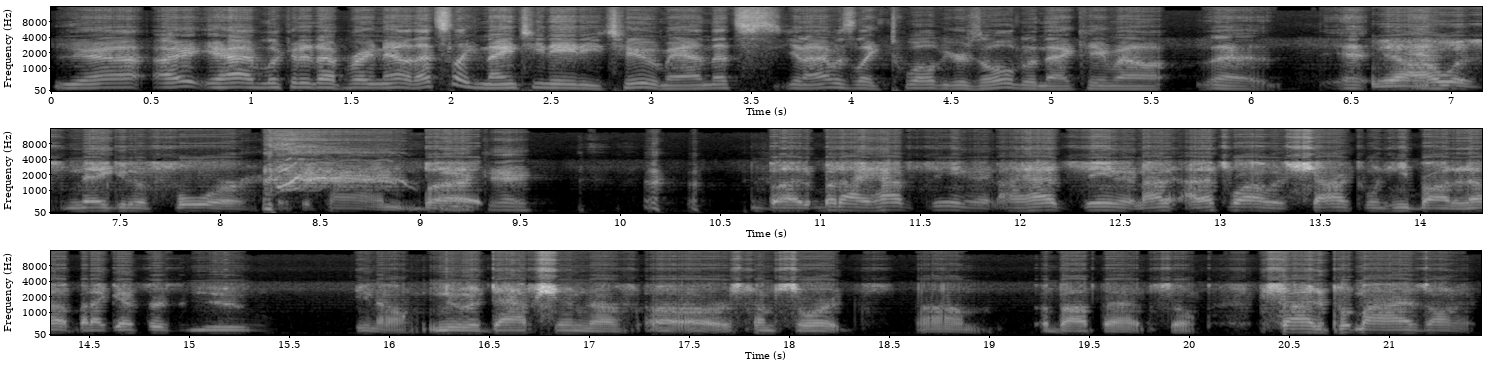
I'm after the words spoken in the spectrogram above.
Yeah, I yeah, I'm looking it up right now. That's like 1982, man. That's you know, I was like 12 years old when that came out. Uh, it, Yeah, I was negative four at the time, but okay. But but I have seen it. I had seen it. And I, that's why I was shocked when he brought it up. But I guess there's a new, you know, new adaptation of uh, or some sort um, about that. So excited to put my eyes on it.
